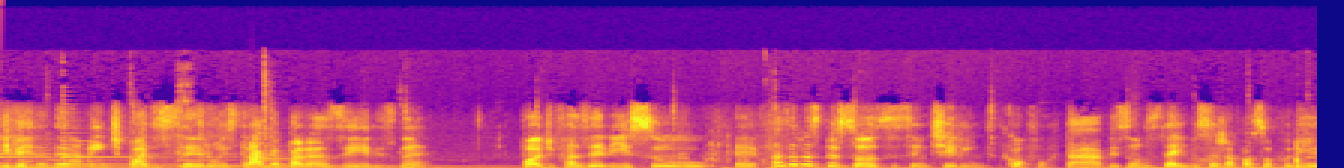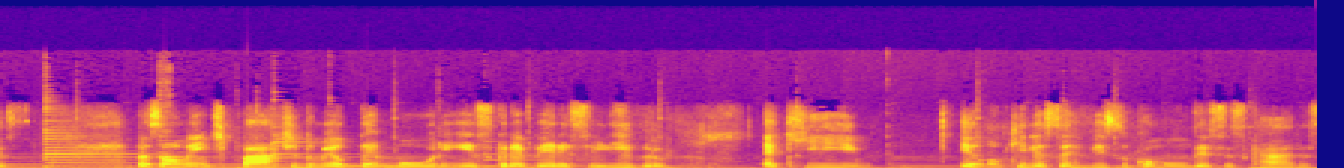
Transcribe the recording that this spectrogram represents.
E verdadeiramente pode ser um estraga prazeres, né? Pode fazer isso, é, fazer as pessoas se sentirem confortáveis. Eu não sei, você já passou por isso? Pessoalmente, parte do meu temor em escrever esse livro é que eu não queria ser visto como um desses caras.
